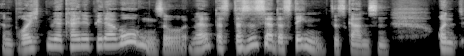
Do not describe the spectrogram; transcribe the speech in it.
dann bräuchten wir keine Pädagogen so. Ne? Das, das ist ja das Ding des Ganzen. Und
